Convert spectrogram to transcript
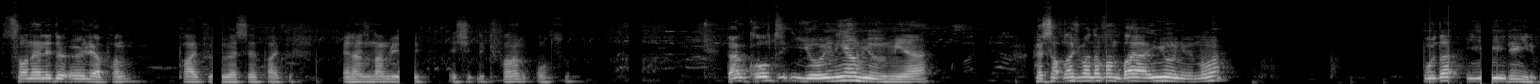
Son eli de öyle yapalım. Piper vs Piper. En azından bir eşitlik falan olsun. Ben Colt'u iyi oynayamıyorum ya. Hesaplaşmada falan bayağı iyi oynuyorum ama burada iyi değilim.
